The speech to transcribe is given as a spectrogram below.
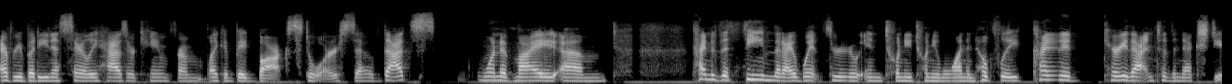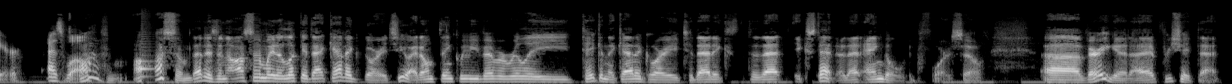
everybody necessarily has or came from like a big box store. So that's one of my, um, kind of the theme that I went through in 2021 and hopefully kind of carry that into the next year as well. Awesome. awesome. That is an awesome way to look at that category too. I don't think we've ever really taken the category to that ex- to that extent or that angle before. So, uh, very good. I appreciate that.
